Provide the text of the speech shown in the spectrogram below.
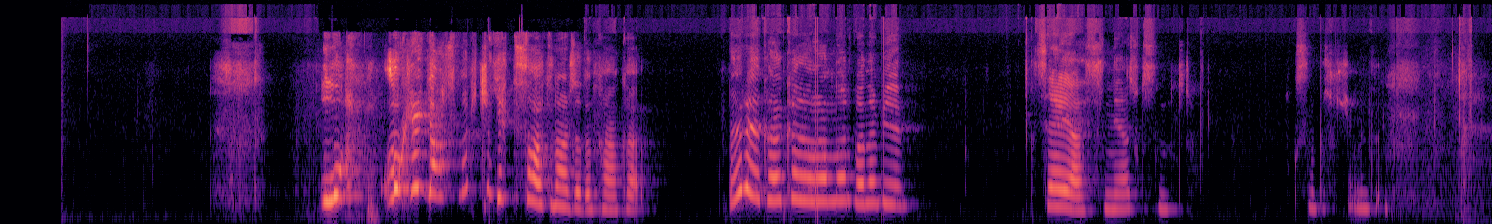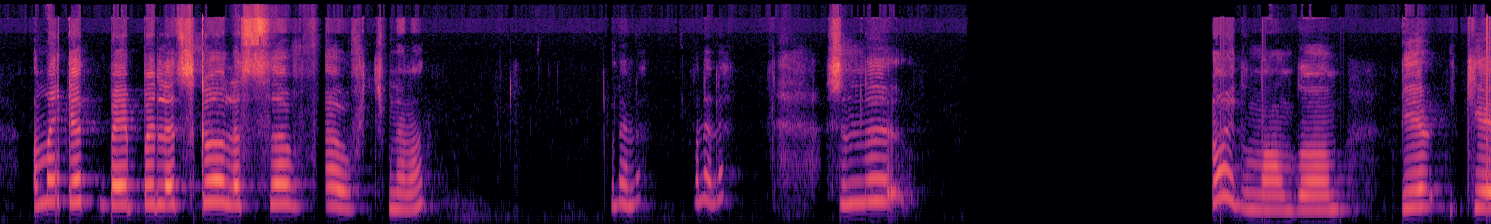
Oh, okey yazmak için 7 saatini harcadın kanka. Böyle kanka olanlar bana bir şey yazsın yaz kızın. Kızını basacağım. Oh my god baby let's go let's have out. Bu ne lan? Bu ne lan? Bu ne lan? Şimdi aydınlandım. Bir, iki,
